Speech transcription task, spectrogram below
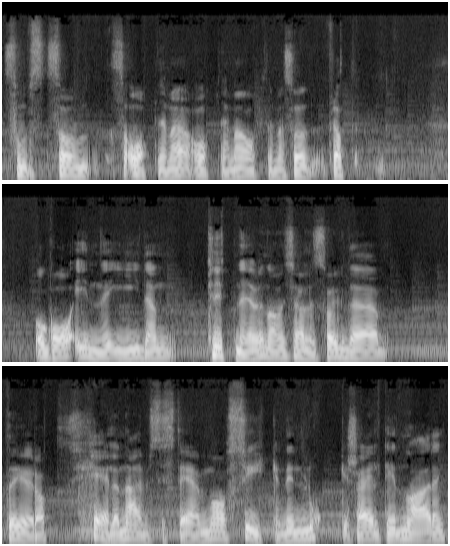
Så, så, så åpner jeg meg, åpner jeg meg, åpner jeg meg. Så for at å gå inne i den knyttneven av en kjærlighetssorg, det, det gjør at hele nervesystemet og psyken din lukker seg hele tiden og er en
